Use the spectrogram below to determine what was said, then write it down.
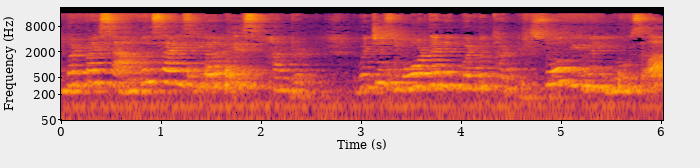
but my sample size here is 100 which is more than equal to 30 so we will use a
